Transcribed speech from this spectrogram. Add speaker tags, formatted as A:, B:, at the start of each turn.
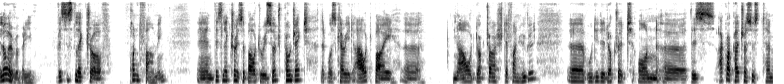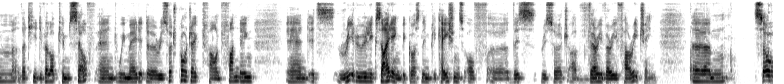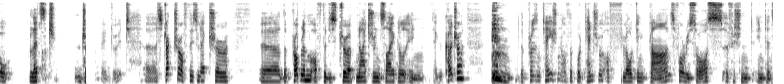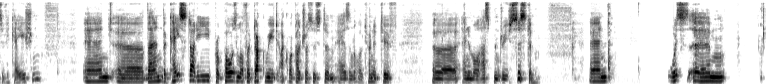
A: Hello everybody. This is the lecture of pond farming and this lecture is about a research project that was carried out by uh, now Dr. Stefan Hügel uh, who did a doctorate on uh, this aquaculture system that he developed himself and we made it a research project, found funding and it's really really exciting because the implications of uh, this research are very very far-reaching. Um, so let's jump into it. Uh, structure of this lecture, uh, the problem of the disturbed nitrogen cycle in agriculture, the presentation of the potential of floating plants for resource efficient intensification, and uh, then the case study proposal of a duckweed aquaculture system as an alternative uh, animal husbandry system. And with um,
